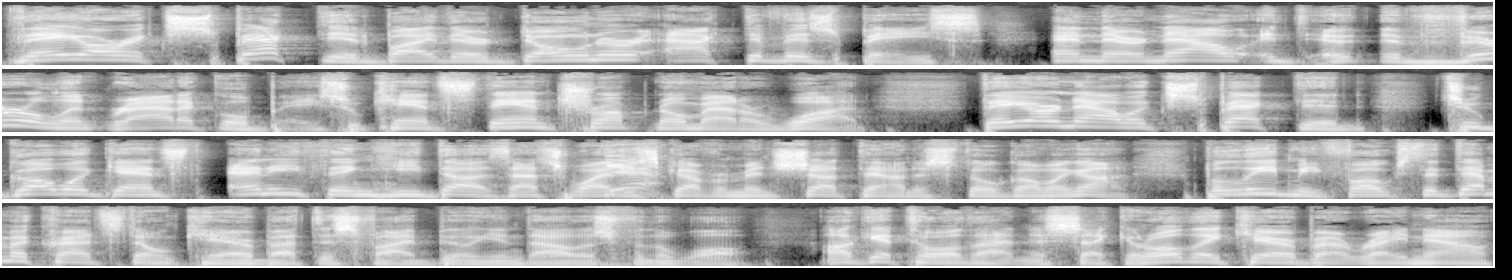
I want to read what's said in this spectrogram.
They are expected by their donor activist base and their now uh, uh, virulent radical base who can't stand Trump no matter what. They are now expected to go against anything he does. That's why this government shutdown is still going on. Believe me, folks, the Democrats don't care about this $5 billion for the wall. I'll get to all that in a second. All they care about right now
